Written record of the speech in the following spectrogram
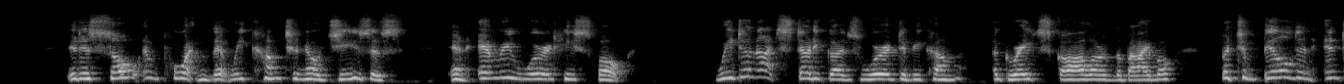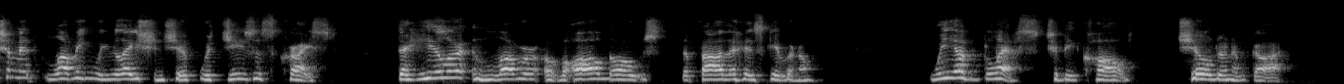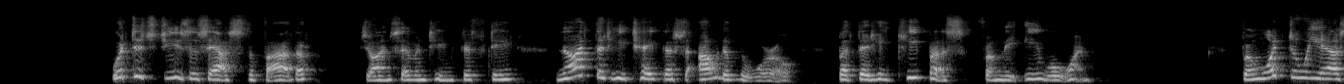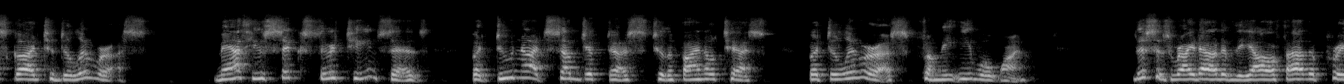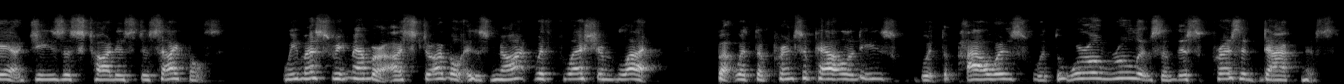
It is so important that we come to know Jesus in every word he spoke. We do not study God's Word to become a great scholar of the Bible, but to build an intimate, loving relationship with Jesus Christ, the healer and lover of all those the Father has given him. We are blessed to be called children of God. What does Jesus ask the Father? John 17, 15. Not that he take us out of the world, but that he keep us from the evil one. From what do we ask God to deliver us? Matthew 6, 13 says, But do not subject us to the final test, but deliver us from the evil one. This is right out of the Our Father prayer Jesus taught his disciples. We must remember our struggle is not with flesh and blood, but with the principalities, with the powers, with the world rulers of this present darkness,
